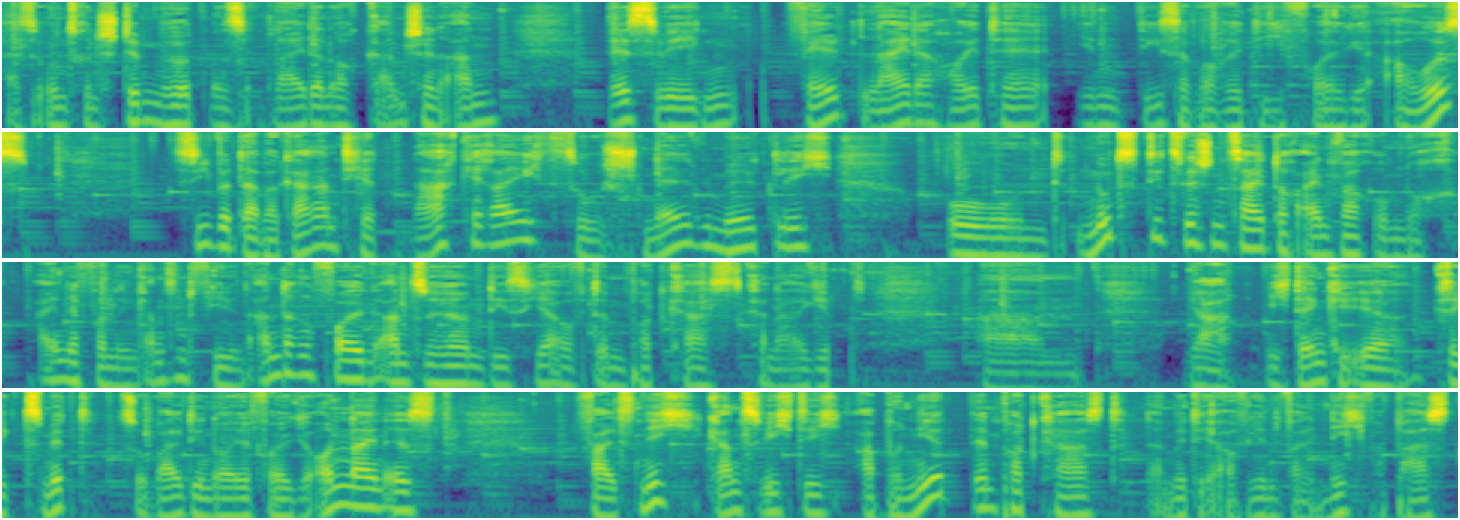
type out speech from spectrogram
Also unseren Stimmen hört man es leider noch ganz schön an. Deswegen fällt leider heute in dieser Woche die Folge aus. Sie wird aber garantiert nachgereicht, so schnell wie möglich und nutzt die Zwischenzeit doch einfach, um noch eine von den ganzen vielen anderen Folgen anzuhören, die es hier auf dem Podcast-Kanal gibt. Ähm, ja, ich denke, ihr kriegt's mit, sobald die neue Folge online ist. Falls nicht, ganz wichtig, abonniert den Podcast, damit ihr auf jeden Fall nicht verpasst,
